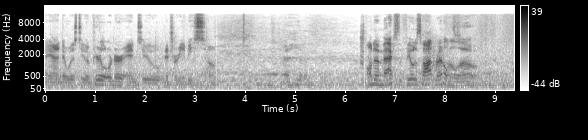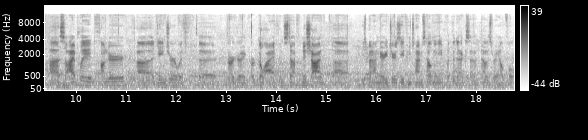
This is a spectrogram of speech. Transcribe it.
and it was to Imperial Order and to Nichiribi. So On to Max, the field is hot, Reynolds. Hello. Uh, so I played Thunder, uh, Danger with the Guardrag or Goliath and stuff. Nishad, uh, who's been on Nerdy Jersey a few times, helped me with the deck, so that was very helpful.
